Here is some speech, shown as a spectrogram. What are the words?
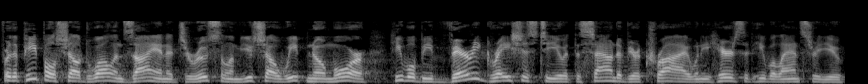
For the people shall dwell in Zion at Jerusalem. You shall weep no more. He will be very gracious to you at the sound of your cry. When he hears it, he will answer you.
